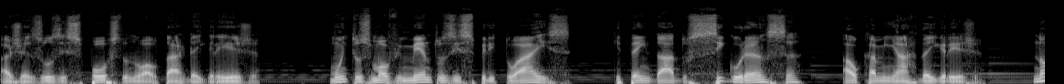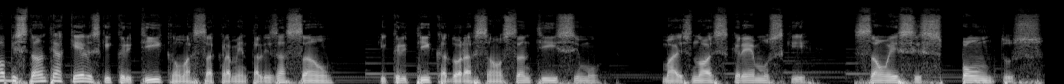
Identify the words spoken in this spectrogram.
a Jesus exposto no altar da igreja. Muitos movimentos espirituais que têm dado segurança ao caminhar da igreja. Não obstante aqueles que criticam a sacramentalização, que criticam a adoração ao Santíssimo, mas nós cremos que são esses pontos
